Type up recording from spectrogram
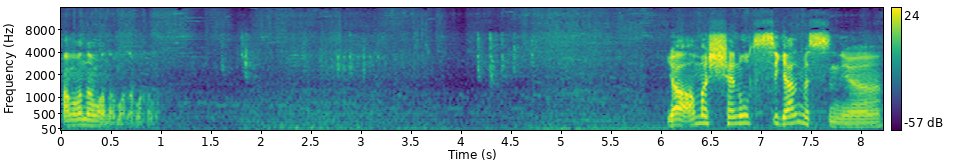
Aman aman aman aman Ya ama Shen ultisi gelmesin ya.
